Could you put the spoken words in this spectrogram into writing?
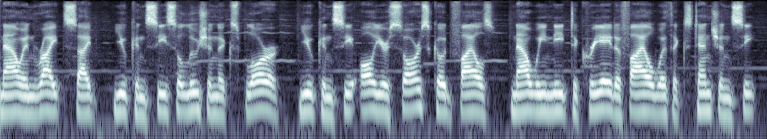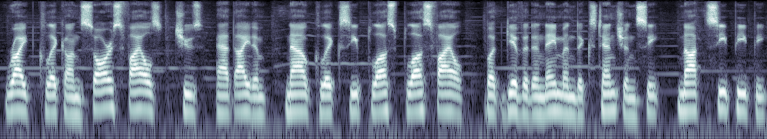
Now in right side, you can see Solution Explorer, you can see all your source code files. Now we need to create a file with extension C. Right click on source files, choose add item. Now click C++ file, but give it a name and extension C, not CPP.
